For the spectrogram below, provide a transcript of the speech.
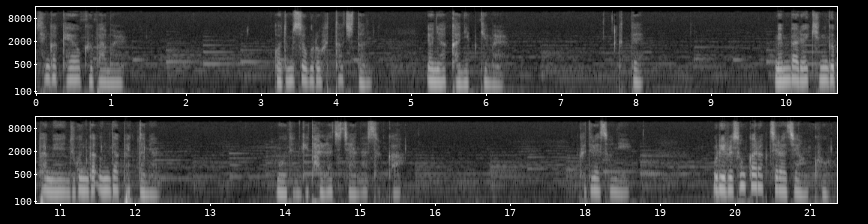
생각해요, 그 밤을. 어둠 속으로 흩어지던 연약한 입김을. 그때 맨발의 긴급함에 누군가 응답했다면 모든 게 달라지지 않았을까? 그들의 손이 우리를 손가락질하지 않고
